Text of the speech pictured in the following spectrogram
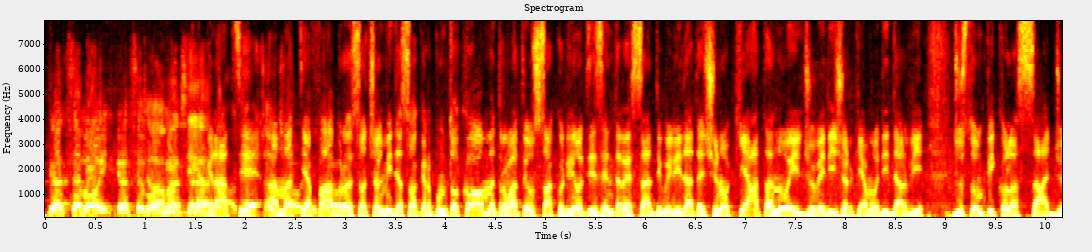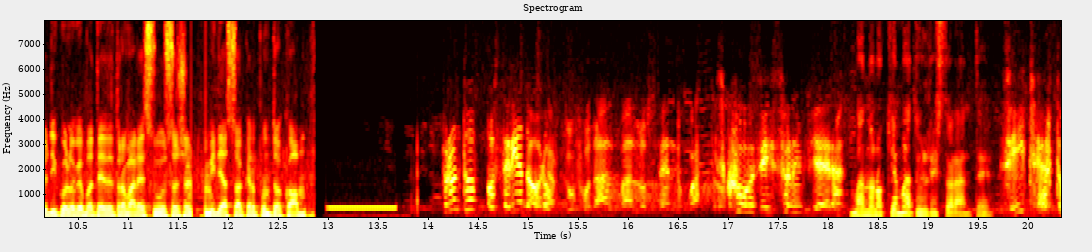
Grazie a voi, grazie a voi, Ciao, buonasera. Grazie ciao, ciao, a Mattia ciao, Fabro ciao. e socialmediasoccer.com, trovate un sacco di notizie interessanti, quindi dateci un'occhiata. Noi il giovedì cerchiamo di darvi giusto un piccolo assaggio di quello che potete trovare su socialmediasoccer.com. Pronto? Osteria d'oro? Tartufo d'alba allo stand 4. Scusi, sono in fiera. Ma non ho chiamato il ristorante? Sì, certo.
